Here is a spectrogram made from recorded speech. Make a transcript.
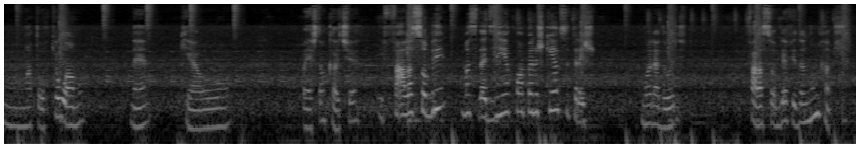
um ator que eu amo, né? Que é o Weston Kutcher. E fala sobre uma cidadezinha com apenas 503 moradores. Fala sobre a vida num rancho.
